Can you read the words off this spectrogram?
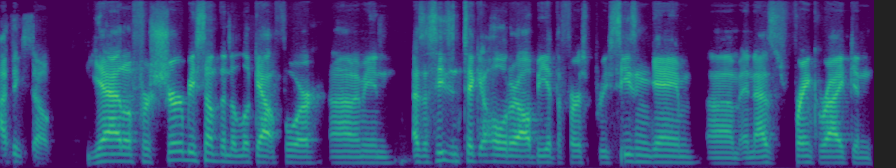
I think so yeah, it'll for sure be something to look out for. Uh, I mean, as a season ticket holder, I'll be at the first preseason game. Um, and as Frank Reich and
